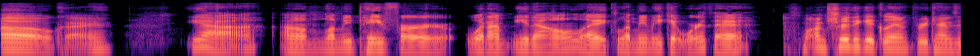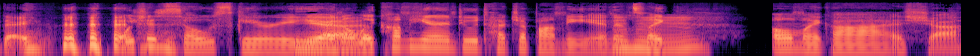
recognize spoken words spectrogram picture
Oh, okay. Yeah. Um, let me pay for what I'm, you know, like let me make it worth it. Well, I'm sure they get glam three times a day. Which is so scary. I know, Yeah. like come here and do a touch up on me, and it's like, Mhm. Oh my gosh. uh,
